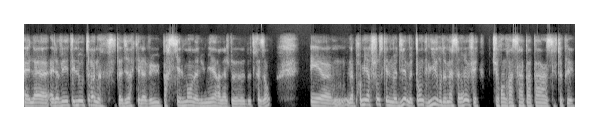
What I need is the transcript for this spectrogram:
elle, avait été l'automne, c'est-à-dire qu'elle avait eu partiellement la lumière à l'âge de, de 13 ans. Et la première chose qu'elle me dit, elle me tend des livres de maçonnerie, elle me fait Tu rendras ça à papa, hein, s'il te plaît.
